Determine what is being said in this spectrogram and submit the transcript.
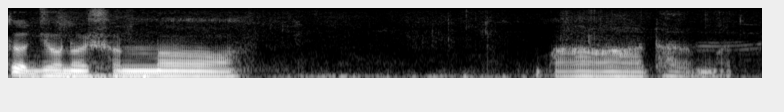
তো জনশূন্য। মাঠ আর মাঠ।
